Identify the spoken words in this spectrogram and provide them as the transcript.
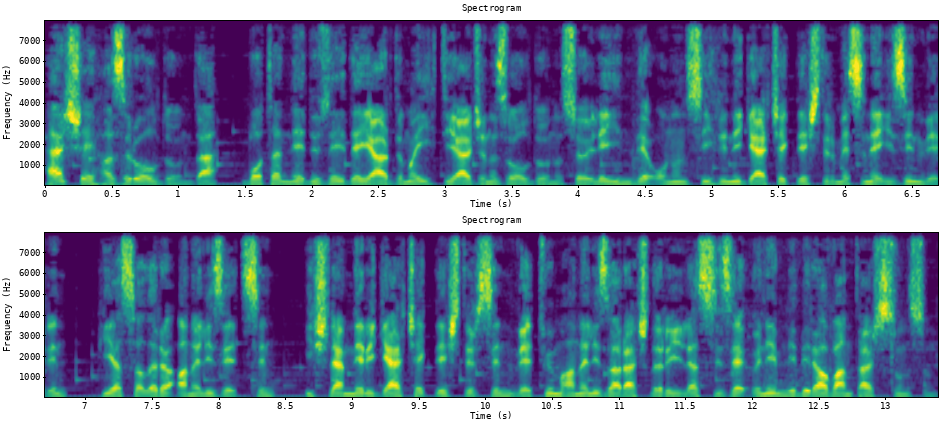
Her şey hazır olduğunda, bota ne düzeyde yardıma ihtiyacınız olduğunu söyleyin ve onun sihrini gerçekleştirmesine izin verin, piyasaları analiz etsin, işlemleri gerçekleştirsin ve tüm analiz araçlarıyla size önemli bir avantaj sunsun.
